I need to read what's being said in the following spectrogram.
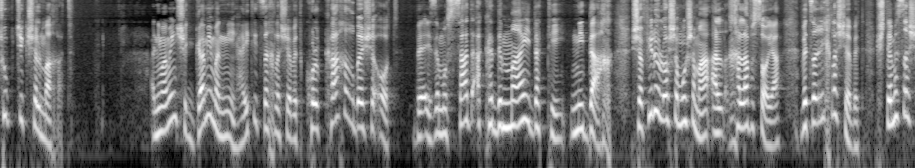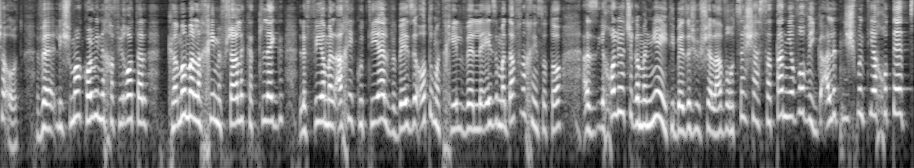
צ'ופצ'יק של מחט. אני מאמין שגם אם אני הייתי צריך לשבת כל כך הרבה שעות באיזה מוסד אקדמאי דתי נידח, שאפילו לא שמעו שמה על חלב סויה, וצריך לשבת 12 שעות ולשמוע כל מיני חפירות על כמה מלאכים אפשר לקטלג לפי המלאך יקותיאל ובאיזה אות הוא מתחיל ולאיזה מדף נכניס אותו, אז יכול להיות שגם אני הייתי באיזשהו שלב רוצה שהשטן יבוא ויגאל את נשמתי החוטאת.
